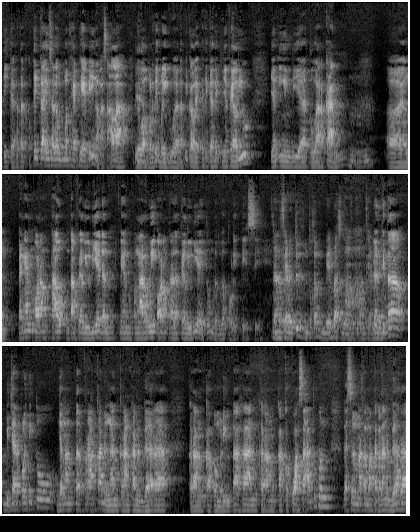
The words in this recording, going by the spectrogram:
ketika, ketika, Instagram cuma happy happy nggak masalah. Itu Iya. bukan politik bagi gue. Tapi kalau ketika dia punya value yang ingin dia tularkan, eh, yang pengen orang tahu tentang value dia dan pengen pengaruhi orang terhadap value dia itu menurut gue politis sih. dan value itu ditentukan bebas dong tentukan value. Dan kita bicara politik tuh jangan terkerangka dengan kerangka negara, kerangka pemerintahan, kerangka kekuasaan tuh pun gak semata-mata karena negara,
